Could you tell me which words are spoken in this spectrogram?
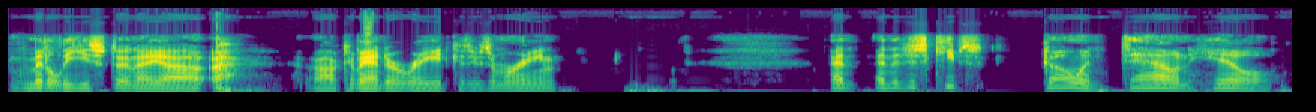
Middle East in a uh, uh, commando raid because he was a Marine, and and it just keeps going downhill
